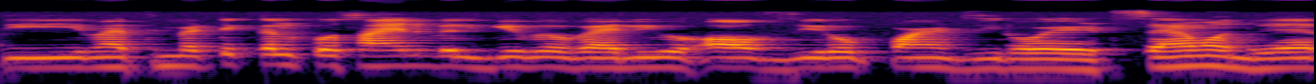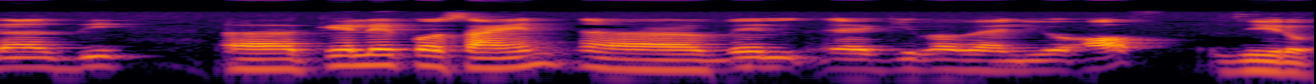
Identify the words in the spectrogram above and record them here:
the mathematical cosine will give a value of 0.087 whereas the uh, Kelly cosine uh, will give a value of 0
